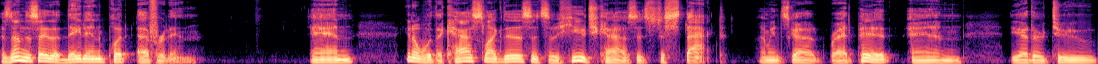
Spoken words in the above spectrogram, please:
has nothing to say that they didn't put effort in. And, you know, with a cast like this, it's a huge cast. It's just stacked. I mean, it's got Brad Pitt and the other two,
